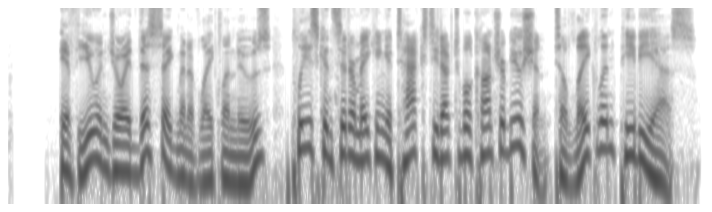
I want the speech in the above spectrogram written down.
If you enjoyed this segment of Lakeland News, please consider making a tax-deductible contribution to Lakeland PBS.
